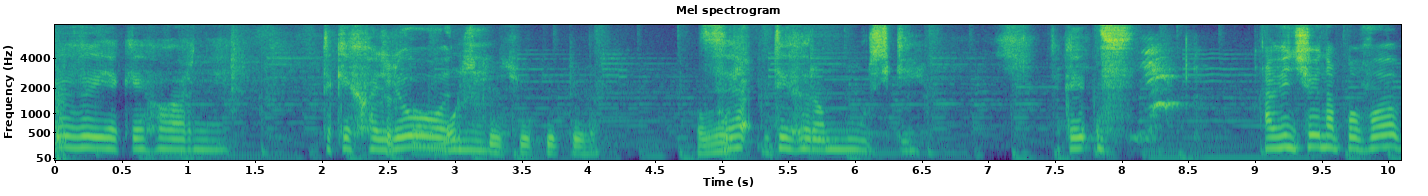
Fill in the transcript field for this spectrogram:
Диви, який гарний. Такий Це хальоний. Амурський чи який ти? Це тигр амурський. Такий уф. А він щойно пов-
